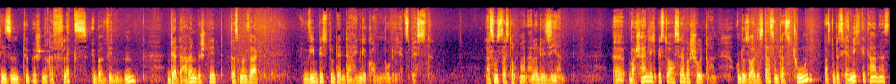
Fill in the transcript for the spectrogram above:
diesen typischen Reflex überwinden, der darin besteht, dass man sagt, wie bist du denn dahin gekommen, wo du jetzt bist? Lass uns das doch mal analysieren äh, wahrscheinlich bist du auch selber schuld dran. Und du solltest das und das tun, was du bisher nicht getan hast,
